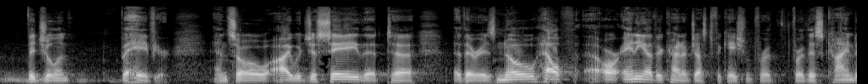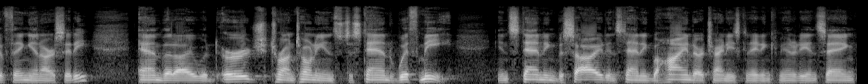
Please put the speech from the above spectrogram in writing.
vigilant behavior. And so I would just say that uh, there is no health uh, or any other kind of justification for, for this kind of thing in our city, and that I would urge Torontonians to stand with me in standing beside and standing behind our Chinese Canadian community and saying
